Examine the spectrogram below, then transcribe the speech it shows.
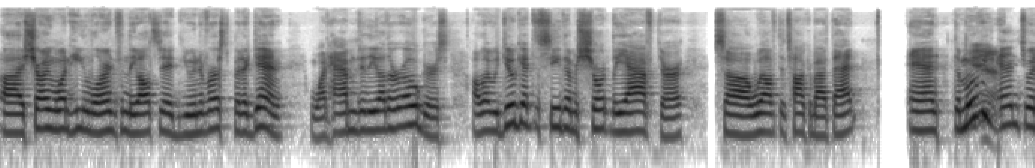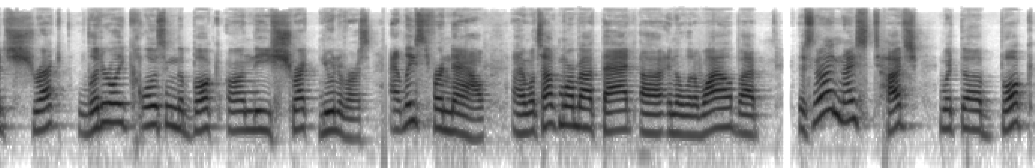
uh, showing what he learned from the alternate universe. But again, what happened to the other ogres? Although we do get to see them shortly after, so we'll have to talk about that. And the movie Yeah. ends with Shrek literally closing the book on the Shrek universe, at least for now. And we'll talk more about that uh, in a little while. But there's not a nice touch with the book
